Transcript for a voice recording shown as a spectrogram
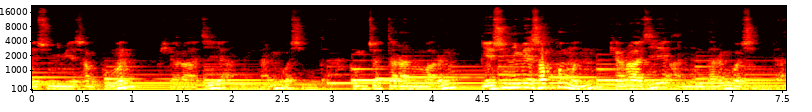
예수님의 성품은 변하지 않는다는 것입니다. 금초대라는 말은 예수님의 성품은 변하지 않는다는 것입니다.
